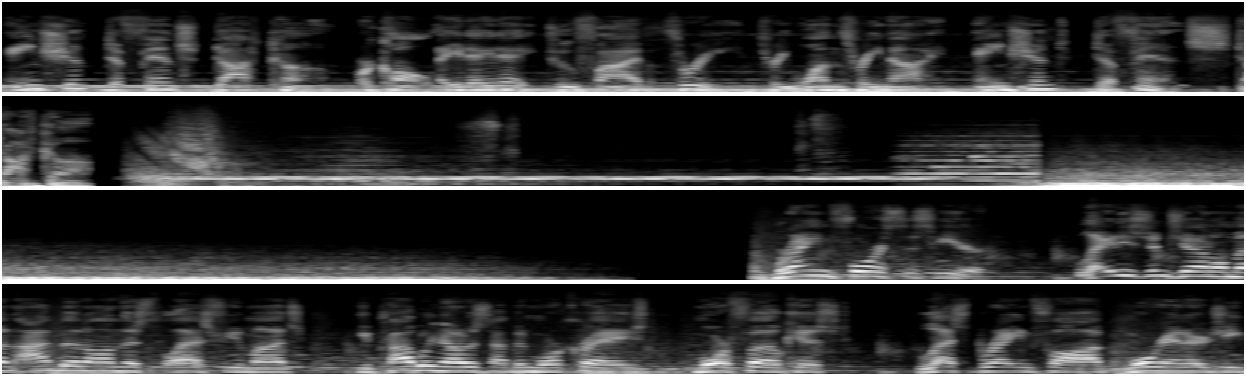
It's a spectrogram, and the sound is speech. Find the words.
ancientdefense.com or call 888-253-3139. ancientdefense.com. Brain Force is here. Ladies and gentlemen, I've been on this the last few months. You probably noticed I've been more crazed, more focused, less brain fog, more energy,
